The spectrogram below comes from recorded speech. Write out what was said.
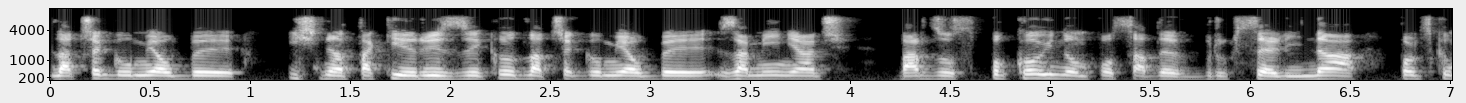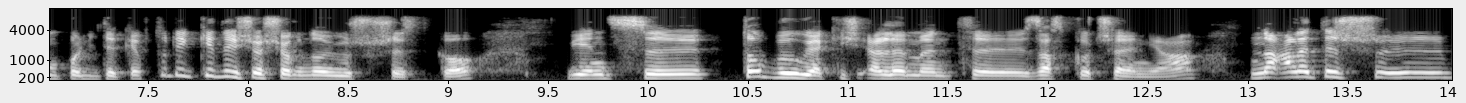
dlaczego miałby iść na takie ryzyko, dlaczego miałby zamieniać bardzo spokojną posadę w Brukseli na polską politykę, w której kiedyś osiągnął już wszystko, więc y, to był jakiś element y, zaskoczenia. No ale też y,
